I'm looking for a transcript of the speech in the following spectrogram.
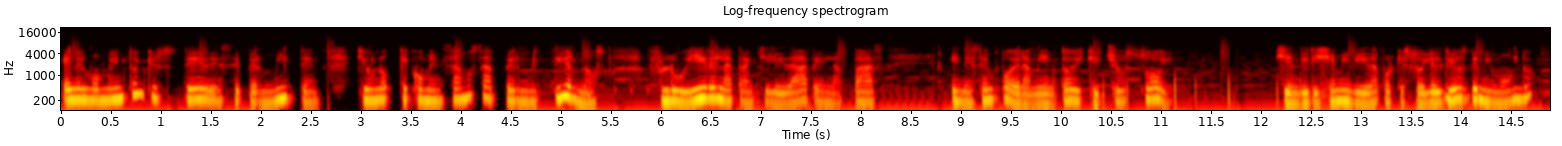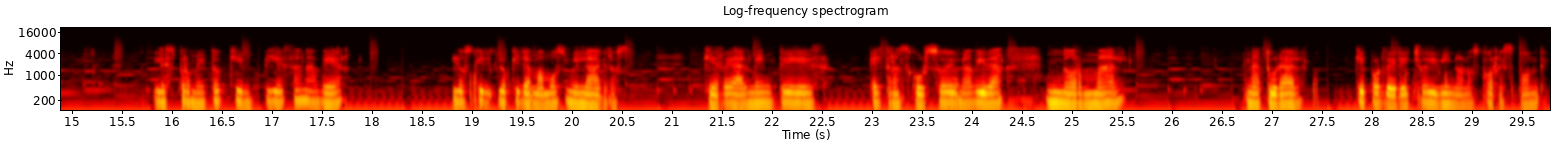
En el momento en que ustedes se permiten, que uno, que comenzamos a permitirnos fluir en la tranquilidad, en la paz, en ese empoderamiento de que yo soy quien dirige mi vida porque soy el Dios de mi mundo, les prometo que empiezan a ver los que, lo que llamamos milagros, que realmente es el transcurso de una vida normal, natural, que por derecho divino nos corresponde.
